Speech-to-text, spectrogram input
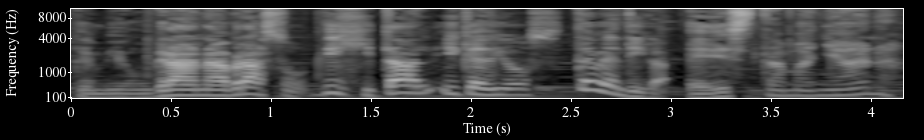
te envío un gran abrazo digital y que Dios te bendiga esta mañana.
